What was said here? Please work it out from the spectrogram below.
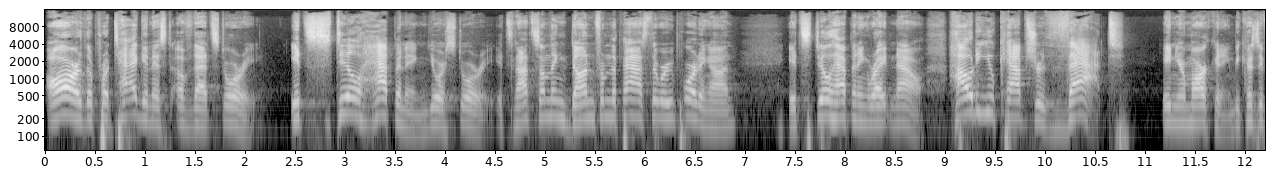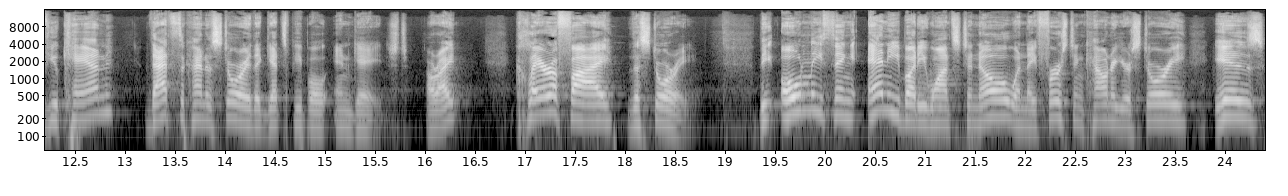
are the protagonist of that story. It's still happening, your story. It's not something done from the past that we're reporting on. It's still happening right now. How do you capture that in your marketing? Because if you can, that's the kind of story that gets people engaged. All right? Clarify the story. The only thing anybody wants to know when they first encounter your story is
